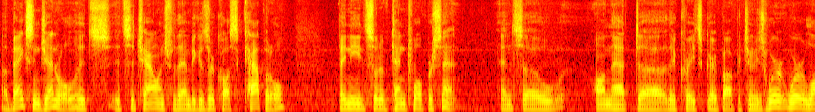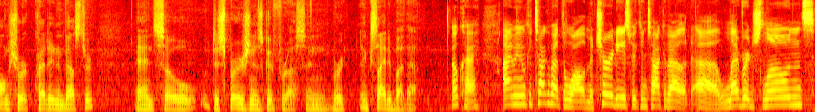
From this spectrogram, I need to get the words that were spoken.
uh, banks in general, it's, it's a challenge for them because their cost of capital, they need sort of 10, 12%. And so on that uh, that creates great opportunities. We're, we're a long short credit investor, and so dispersion is good for us, and we're excited by that. Okay. I mean, we can talk about the wall of maturities. We can talk about uh, leveraged loans,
